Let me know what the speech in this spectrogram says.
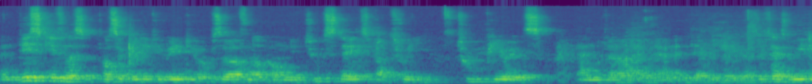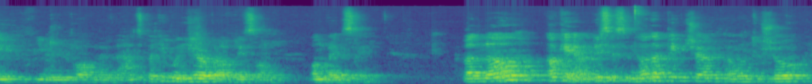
And this gives us a possibility really to observe not only two states, but three, two periods and, uh, and, and, their behavior. This has really been an important advance, but you will hear about this on, on Wednesday. But now, okay, this is another picture I want to show.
